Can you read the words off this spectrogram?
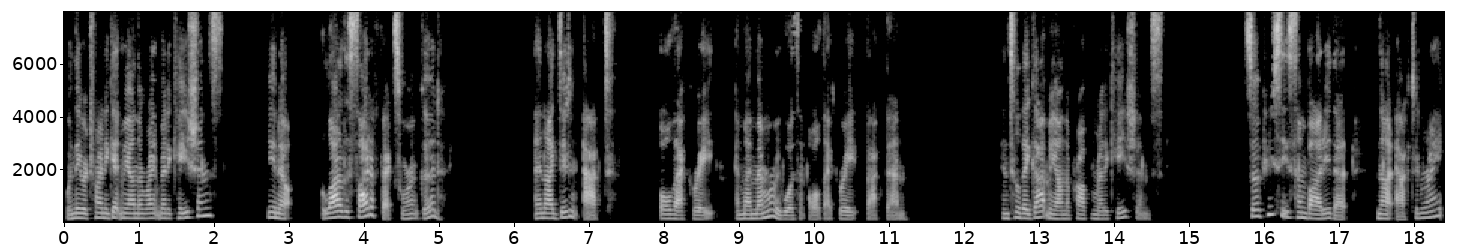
when they were trying to get me on the right medications, you know, a lot of the side effects weren't good. And I didn't act all that great. And my memory wasn't all that great back then until they got me on the proper medications. So if you see somebody that not acting right,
